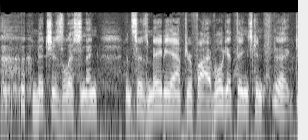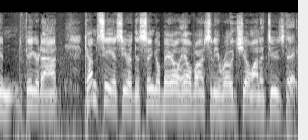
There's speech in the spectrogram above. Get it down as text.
Mitch is listening and says maybe after five. We'll get things can, uh, can figured out. Come see us here at the Single Barrel Hail Varsity Road Show on a Tuesday.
